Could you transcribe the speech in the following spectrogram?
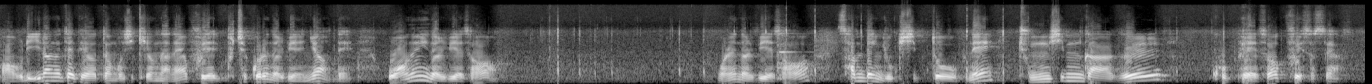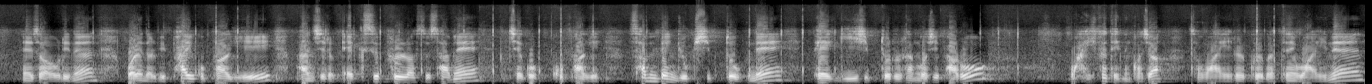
어, 우리 1학년 때 배웠던 것이 기억나나요? 부, 부채꼴의 넓이는요. 네 원의 넓이에서 원의 넓이에서 360도분의 중심각을 곱해서 구했었어요. 그래서 우리는 원의 넓이 파이 곱하기 반지름 x 플러스 3의 제곱 곱하기 360도분의 120도를 한 것이 바로 y가 되는 거죠. 그래서 y를 구해봤더니 y는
